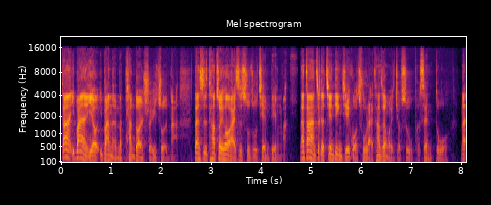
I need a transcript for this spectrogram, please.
当然一般人也有一般人的判断水准啊，但是他最后还是诉诸鉴定嘛。那当然这个鉴定结果出来，他认为九十五 percent 多，那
